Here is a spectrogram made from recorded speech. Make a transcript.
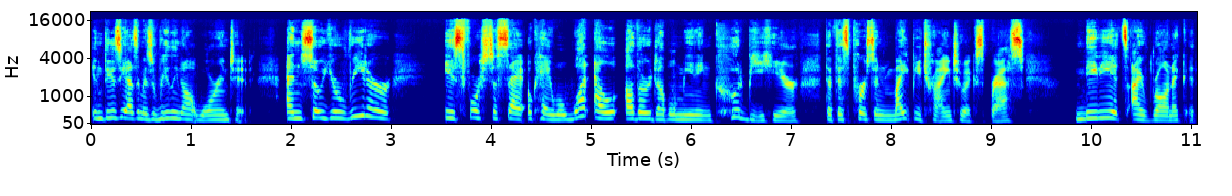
enthusiasm is really not warranted. And so, your reader is forced to say, okay, well, what other double meaning could be here that this person might be trying to express? Maybe it's ironic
